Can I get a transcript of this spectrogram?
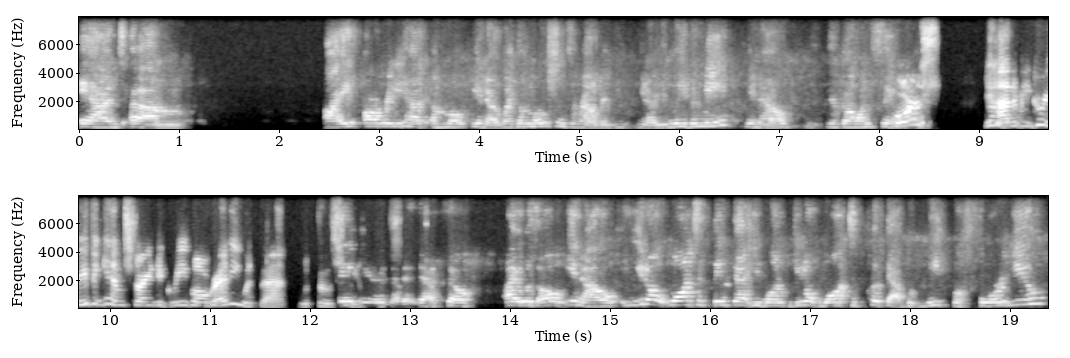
and um I already had emo, you know, like emotions around her. You, you know, you're leaving me, you know, you're going soon. Of course. You had to be grieving him, starting to grieve already with that, with those Eight years of it. Yeah. So I was all, you know, you don't want to think that you want, you don't want to put that belief before you,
